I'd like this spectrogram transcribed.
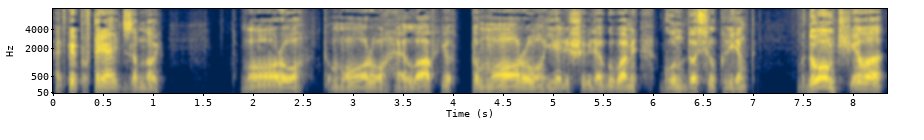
а теперь повторяйте за мной. «Tomorrow, tomorrow, I love you tomorrow», еле шевеля губами, гундосил клиент. «Вдумчиво,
